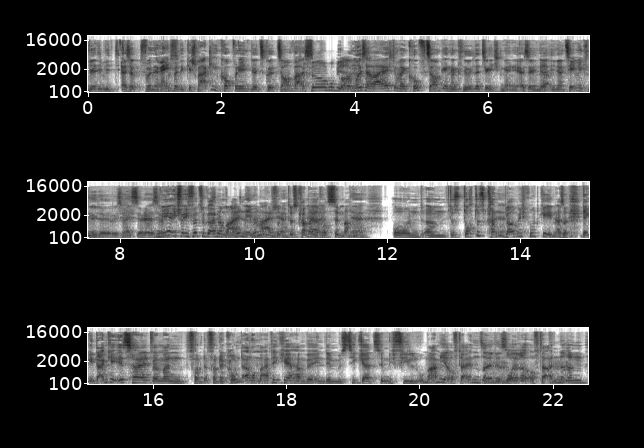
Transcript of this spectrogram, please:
würde mit, also von rein von den geschmacklichen Komponenten wird's gut zusammenpassen. Probieren, aber ja. muss aber erst einmal den Kopf zusammengehen und einen Knödel zwetschgen rein. Also in, Ja. einen- in einen Semiknödel, oder was meinst du, oder? So. Nee, ich, ich würde sogar normal Also nehmen. normal, ja. Das kann man ja, Ja. trotzdem machen. Und ähm, das, doch, das kann, glaube ich, gut gehen. Also der Gedanke ist halt, wenn man von, der- von der Grundaromatik her haben wir in dem Mystik ja ziemlich viel Umami auf der einen Seite, Mhm. Säure auf der anderen,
